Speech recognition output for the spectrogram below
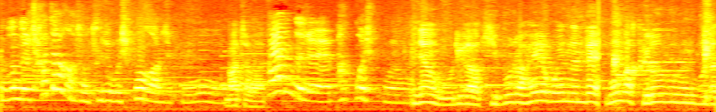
그분들을 찾아가서 드리고 싶어가지고. 맞아 맞아. 사연들을 받고 싶어요. 그냥 우리가 기부를 하려고 했는데 뭔가 그런 부분보다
